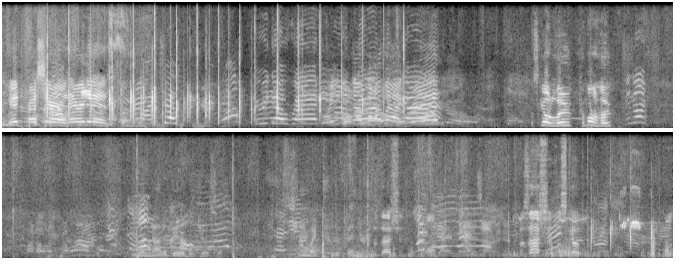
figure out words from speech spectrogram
Good pressure. There it is. Here we go, Red. Way to get that ball back, Red. Let's go, Luke. Come on, Luke. You are not available, Joseph. Standing by two defenders. Possession. Come on. Possession. Let's go. Come on,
